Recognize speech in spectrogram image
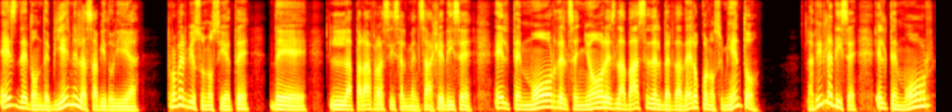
es de donde viene la sabiduría. Proverbios 1.7 de la paráfrasis, el mensaje dice, el temor del Señor es la base del verdadero conocimiento. La Biblia dice, el temor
